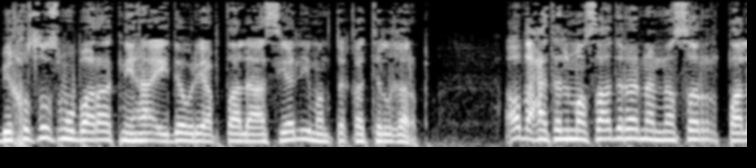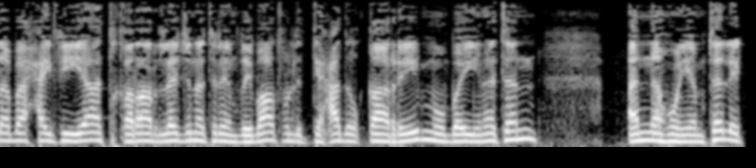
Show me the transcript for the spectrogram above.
بخصوص مباراة نهائي دوري أبطال آسيا لمنطقة الغرب. أوضحت المصادر أن النصر طلب حيثيات قرار لجنة الانضباط في الاتحاد القاري مبينة أنه يمتلك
